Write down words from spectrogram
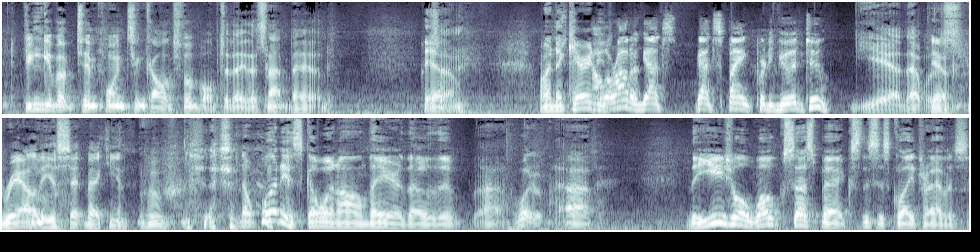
if you can give up ten points in college football today, that's not bad. Yeah. So, All right, they carried. Colorado got got spanked pretty good too. yeah, that Yeah, was. reality is set back in. Now, what is going on there, though? The uh, what uh, the usual woke suspects. This is Clay Travis.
